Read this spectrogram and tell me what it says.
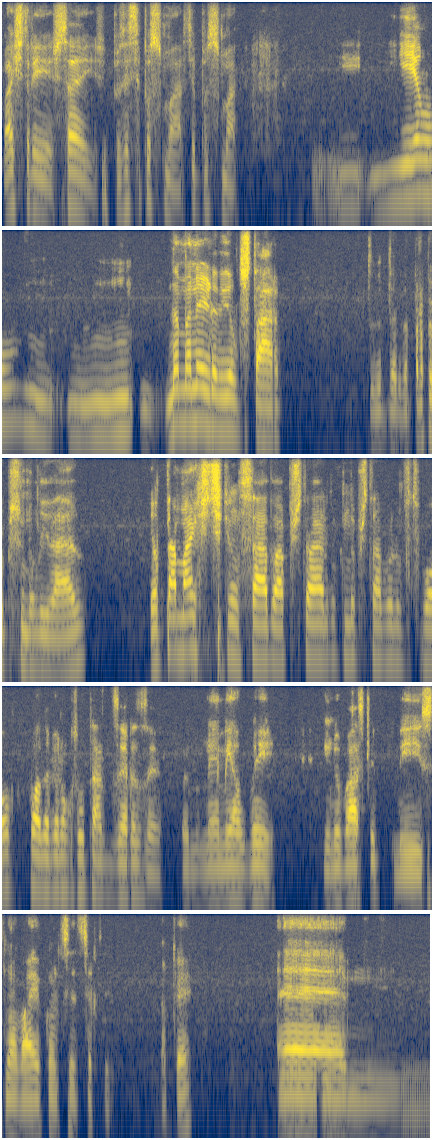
Mais 3, 6. Depois é sempre a somar, sempre a somar. E, e ele, na maneira dele estar, da, da própria personalidade, ele está mais descansado a apostar do que não apostava no futebol, que pode haver um resultado de 0 a 0. Quando na MLB e no basquete, isso não vai acontecer de certeza. Ok? Um,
